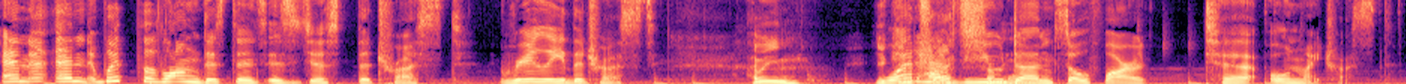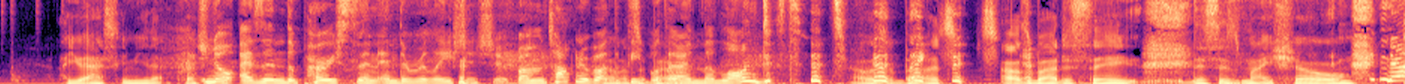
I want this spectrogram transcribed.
and and with the long distance is just the trust. Really the trust. I mean, what have you someone. done so far to own my trust? Are you asking me that question? No, as in the person in the relationship. I'm talking about the people that are about- in the long distance I was about. I was about to say this is my show. No,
